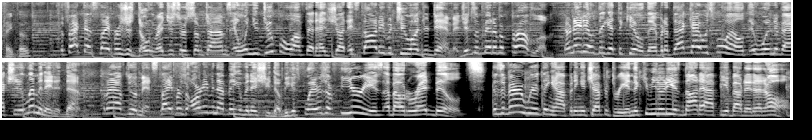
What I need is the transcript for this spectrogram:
Take those. The fact that snipers just don't register sometimes, and when you do pull off that headshot, it's not even 200 damage. It's a bit of a problem. Now, Nate Hill did get the kill there, but if that guy was full health, it wouldn't have actually eliminated them. But I have to admit, snipers aren't even that big of an issue though, because players are furious about red builds. There's a very weird thing happening in Chapter 3, and the community is not happy about it at all.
